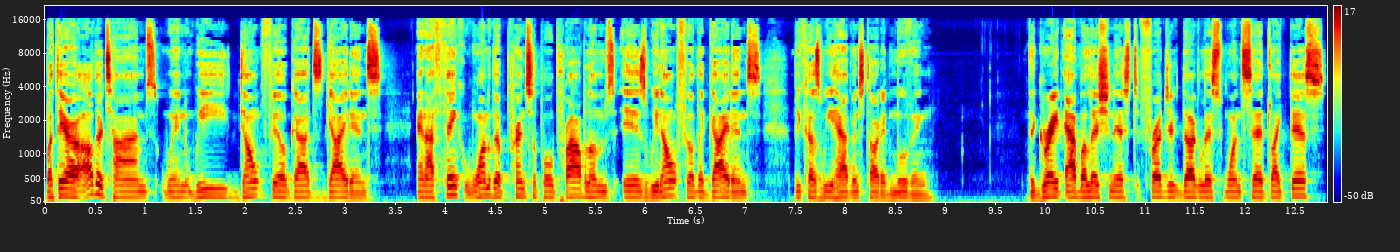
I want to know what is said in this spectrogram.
But there are other times when we don't feel God's guidance. And I think one of the principal problems is we don't feel the guidance because we haven't started moving. The great abolitionist Frederick Douglass once said like this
